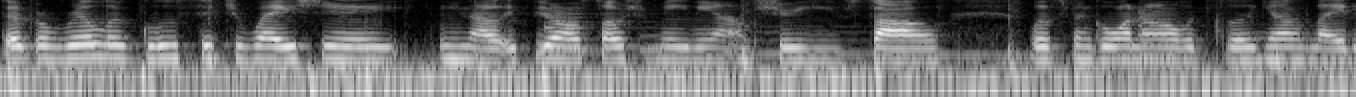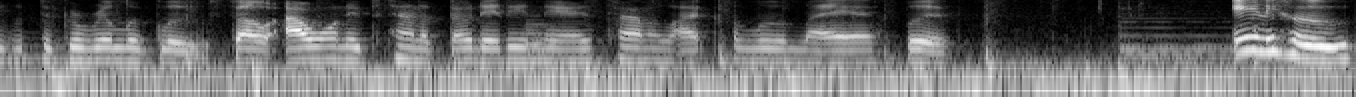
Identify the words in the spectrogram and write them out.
the Gorilla Glue situation. You know, if you're on social media, I'm sure you saw what's been going on with the young lady with the Gorilla Glue. So I wanted to kind of throw that in there. It's kind of like a little laugh, but anywho,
